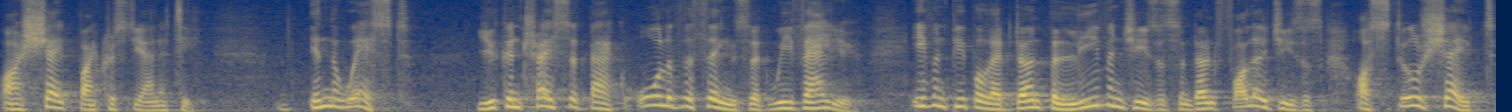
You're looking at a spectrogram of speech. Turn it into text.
are shaped by Christianity. In the West, you can trace it back, all of the things that we value even people that don't believe in Jesus and don't follow Jesus are still shaped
